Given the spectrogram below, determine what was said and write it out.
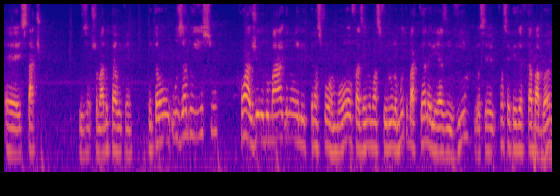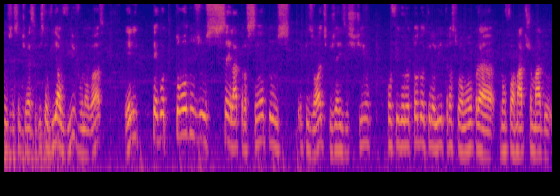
é, estático, chamado Pelican. Então, usando isso, com a ajuda do Magno, ele transformou, fazendo umas firulas muito bacanas, aliás, em Vim, você com certeza ia ficar babando se você tivesse visto. Eu vi ao vivo o negócio. Ele pegou todos os, sei lá, trocentos episódios que já existiam, configurou todo aquilo ali e transformou para um formato chamado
